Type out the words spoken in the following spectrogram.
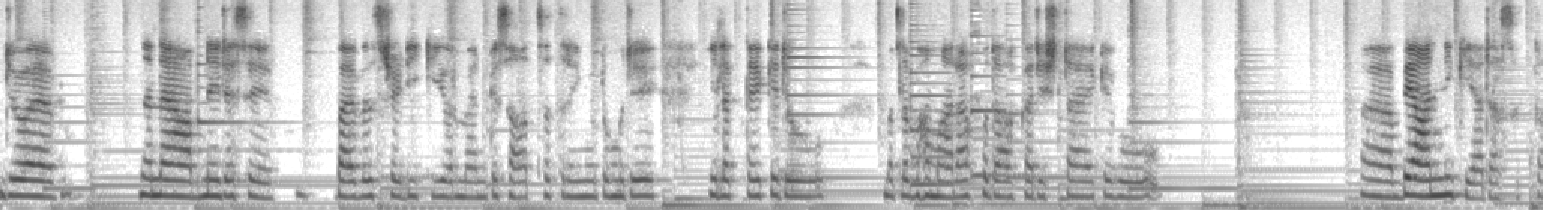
جو ہے نہ آپ نے جیسے بائبل اسٹڈی کی اور میں ان کے ساتھ ساتھ رہی ہوں تو مجھے یہ لگتا ہے کہ جو مطلب ہمارا خدا کا رشتہ ہے کہ وہ بیان نہیں کیا جا سکتا۔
